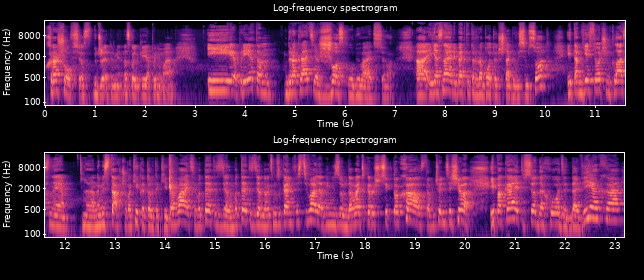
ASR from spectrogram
хорошо все с бюджетами, насколько я понимаю. И при этом бюрократия жестко убивает все. А, и я знаю ребят, которые работают в штабе 800, и там есть очень классные на местах чуваки, которые такие, давайте вот это сделаем, вот это сделаем, давайте музыкальный фестиваль организуем, давайте, короче, TikTok хаус, там что-нибудь еще. И пока это все доходит до верха,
